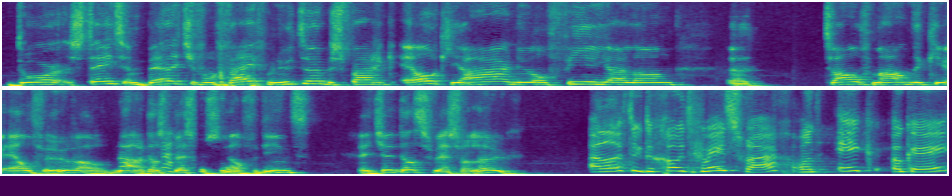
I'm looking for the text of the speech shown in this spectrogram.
Door steeds een belletje van vijf minuten bespaar ik elk jaar, nu al vier jaar lang, eh 12 maanden keer 11 euro. Nou, dat is Ja. best wel snel verdiend. Weet je, dat is best wel leuk. En dan heeft natuurlijk de grote gewetensvraag. Want ik, oké,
